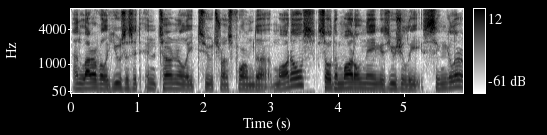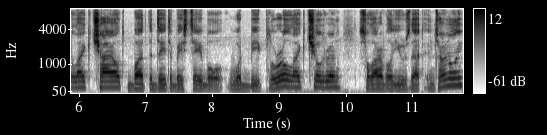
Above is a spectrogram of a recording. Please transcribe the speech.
And Laravel uses it internally to transform the models. So the model name is usually singular like child, but the database table would be plural like children. So Laravel use that internally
